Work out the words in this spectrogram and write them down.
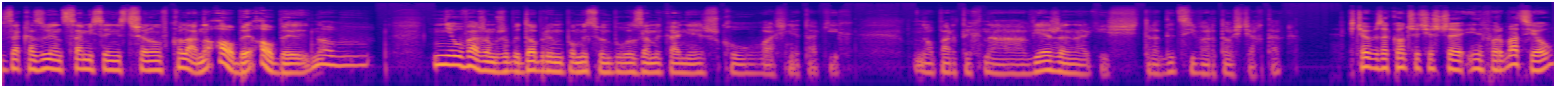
zakazując sami sobie nie strzelą w kolano. Oby, oby. No, nie uważam, żeby dobrym pomysłem było zamykanie szkół właśnie takich no, opartych na wierze, na jakiejś tradycji, wartościach, tak? Chciałbym zakończyć jeszcze informacją,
